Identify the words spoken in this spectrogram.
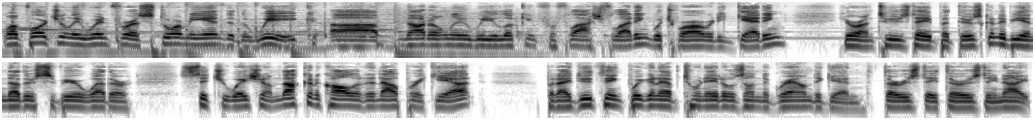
Well, unfortunately, we're in for a stormy end of the week. Uh, not only are we looking for flash flooding, which we're already getting here on Tuesday, but there's going to be another severe weather situation. I'm not going to call it an outbreak yet but I do think we're going to have tornadoes on the ground again Thursday, Thursday night.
